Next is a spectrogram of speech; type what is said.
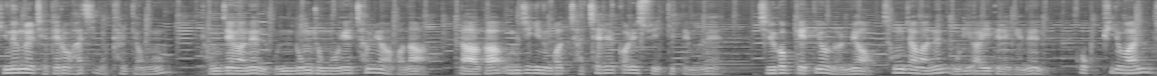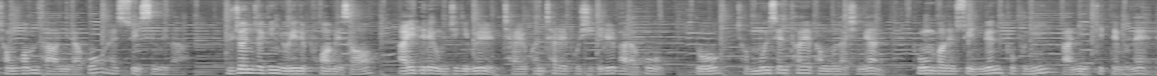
기능을 제대로 하지 못할 경우 경쟁하는 운동 종목에 참여하거나 나아가 움직이는 것 자체를 꺼릴 수 있기 때문에 즐겁게 뛰어놀며 성장하는 우리 아이들에게는 꼭 필요한 점검 사항이라고 할 수 있습니다. 유전적인 요인을 포함해서 아이들의 움직임을 잘 관찰해 보시기를 바라고 또 전문 센터에 방문하시면 도움받을 수 있는 부분이 많이 있기 때문에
